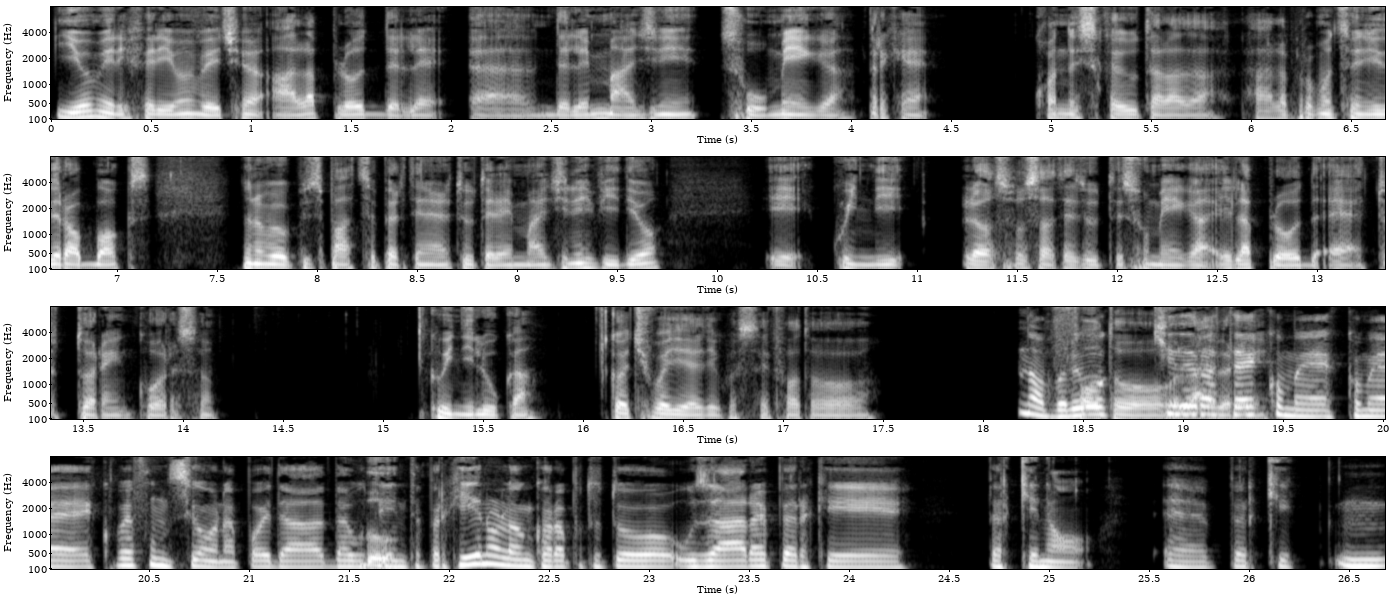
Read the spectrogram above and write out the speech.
io mi riferivo invece all'upload delle, eh, delle immagini su Mega, perché quando è scaduta la, la, la, promozione di Dropbox non avevo più spazio per tenere tutte le immagini video e quindi le ho spostate tutte su Mega e l'upload è tuttora in corso. Quindi Luca, cosa ci vuoi dire di queste foto? No, volevo chiedere library. a te come, come, come funziona poi da, da boh. utente, boh. perché io non l'ho ancora potuto usare perché, perché no. Eh, perché mh, mm,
